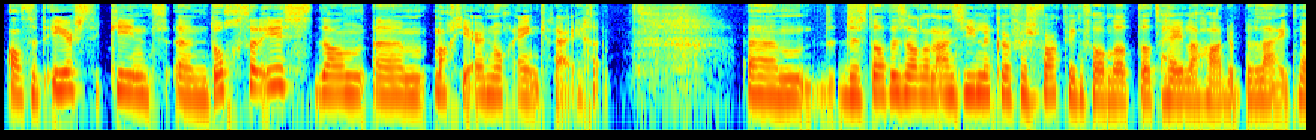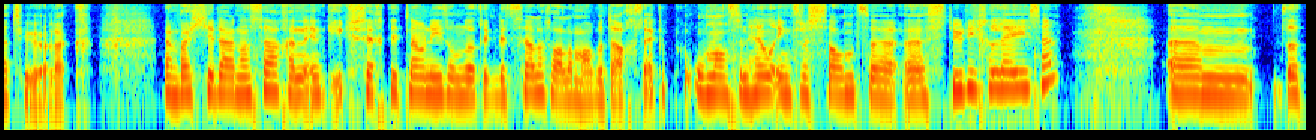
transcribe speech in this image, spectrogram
als het eerste kind een dochter is, dan um, mag je er nog één krijgen. Um, dus dat is al een aanzienlijke verzwakking van dat, dat hele harde beleid natuurlijk. En wat je daar dan zag, en ik, ik zeg dit nou niet omdat ik dit zelf allemaal bedacht heb. Ik heb onlangs een heel interessante uh, studie gelezen. Um, dat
